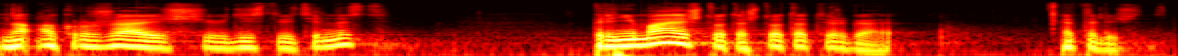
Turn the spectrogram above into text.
на окружающую действительность, принимая что-то, что-то отвергая. Это личность.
